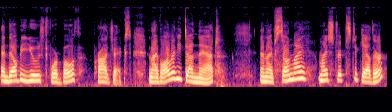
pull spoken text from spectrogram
and they'll be used for both projects. And I've already done that, and I've sewn my, my strips together.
